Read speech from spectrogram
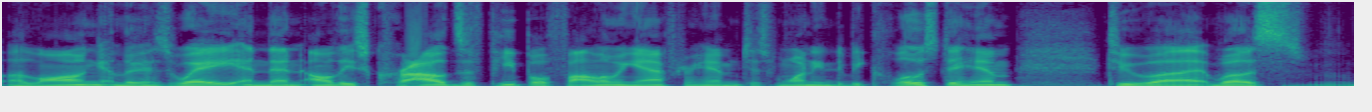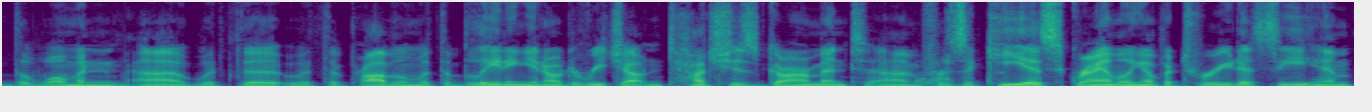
along his way, and then all these crowds of people following after him, just wanting to be close to him. To uh, well, as the woman uh, with the with the problem with the bleeding, you know, to reach out and touch his garment. Um, for Zacchaeus scrambling up a tree to see him.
